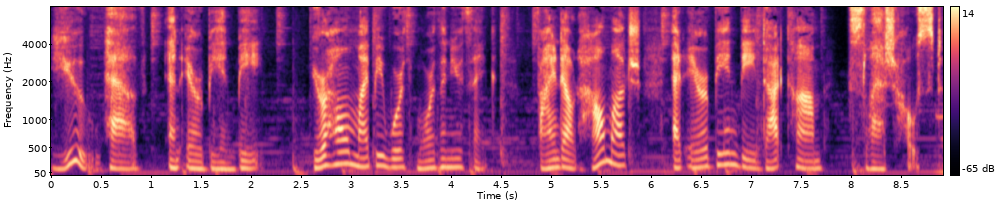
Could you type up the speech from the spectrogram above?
you have an Airbnb. Your home might be worth more than you think. Find out how much at airbnb.com/slash host.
